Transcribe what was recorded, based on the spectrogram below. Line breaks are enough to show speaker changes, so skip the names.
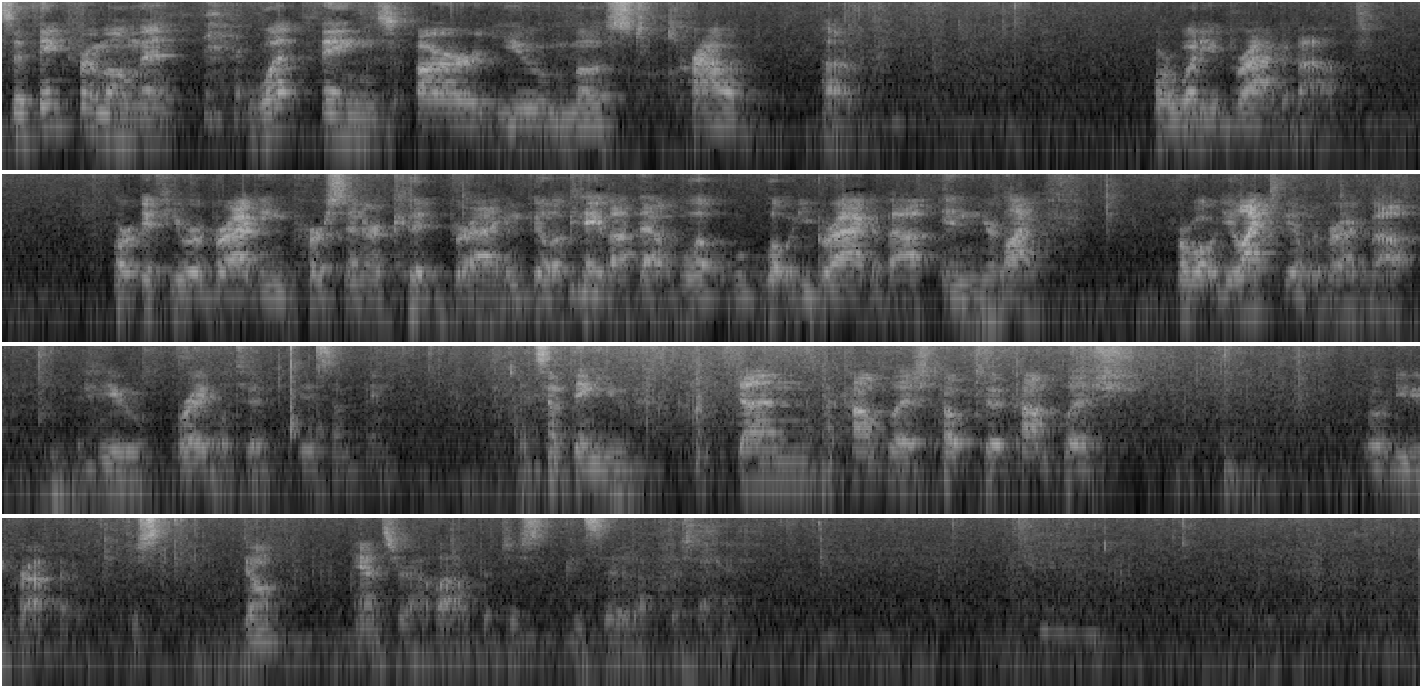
So think for a moment what things are you most proud of? Or what do you brag about? Or if you were a bragging person or could brag and feel okay mm-hmm. about that, what, what would you brag about in your life? Or what would you like to be able to brag about if you were able to do something? It's something you've done, accomplished, hope to accomplish. What would you be proud of? Just don't answer out loud, but just consider that for a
